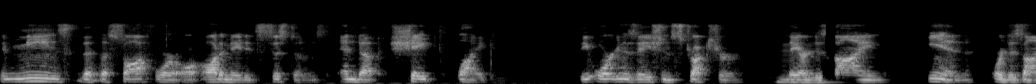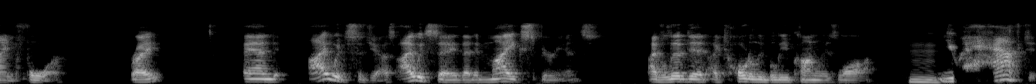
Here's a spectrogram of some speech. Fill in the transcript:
it means that the software or automated systems end up shaped like the organization structure mm. they are hmm. designed in or designed for, right? And I would suggest, I would say that in my experience, I've lived it, I totally believe Conway's law. Mm. You have to,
